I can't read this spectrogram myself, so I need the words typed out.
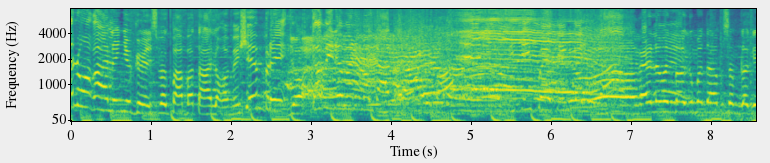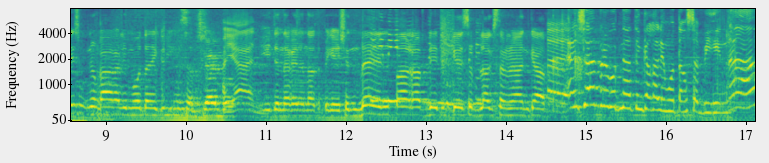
anong akala nyo, girls, magpapatalo kami? Siyempre, kami naman ang magtatanong. Hindi pwedeng kayo lang. Ah, kaya naman bago matapos ang vlog guys, huwag niyong kakalimutan i-click ang subscribe button. Ayan. Hit na rin ang notification bell para updated kayo sa vlogs ng Rancap. And syempre, huwag natin kakalimutang sabihin na...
